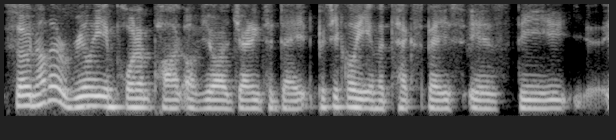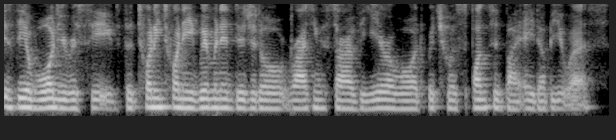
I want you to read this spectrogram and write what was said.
So another really important part of your journey to date, particularly in the tech space, is the is the award you received, the 2020 Women in Digital Rising Star of the Year award, which was sponsored by AWS.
